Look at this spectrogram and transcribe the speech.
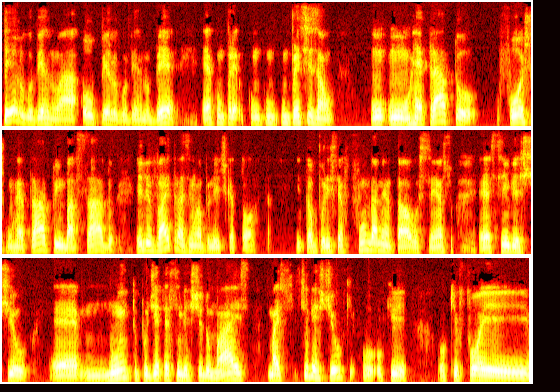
pelo governo A ou pelo governo B é, com, com, com precisão. Um, um, retrato fosco, um retrato embaçado, ele vai trazer uma política torta. Então, por isso é fundamental o censo, é, se investiu é, muito, podia ter se investido mais, mas se investiu o, o que, o que foi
